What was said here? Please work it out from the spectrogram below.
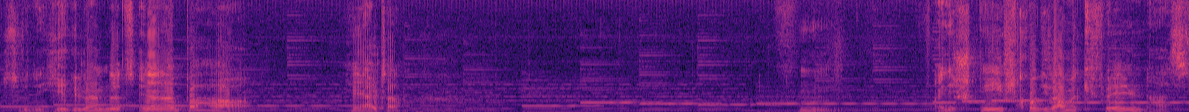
Bist du denn hier gelandet? In einer Bar. Hey, Alter. Hm. Eine Schneefrau, die warme Quellen hast.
